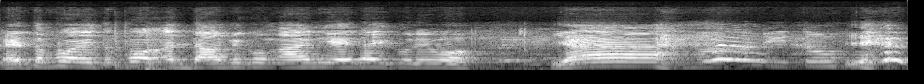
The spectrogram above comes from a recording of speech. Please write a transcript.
eto po eto po ang dami kong ani ayan ay kunin mo yan ano ito? yan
